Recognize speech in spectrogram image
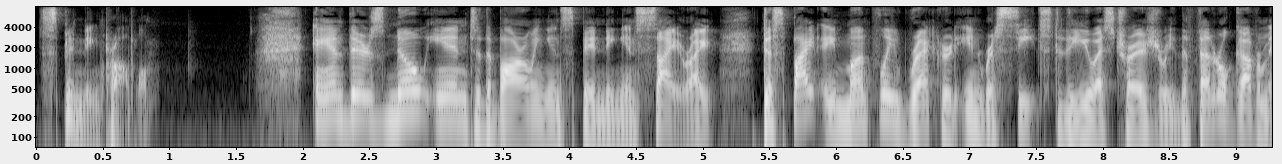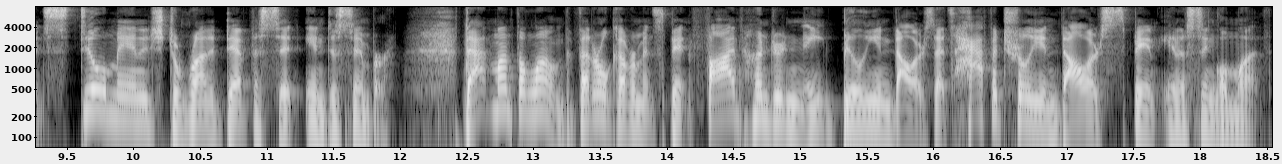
spending problem. And there's no end to the borrowing and spending in sight, right? Despite a monthly record in receipts to the U.S. Treasury, the federal government still managed to run a deficit in December. That month alone, the federal government spent $508 billion. That's half a trillion dollars spent in a single month.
